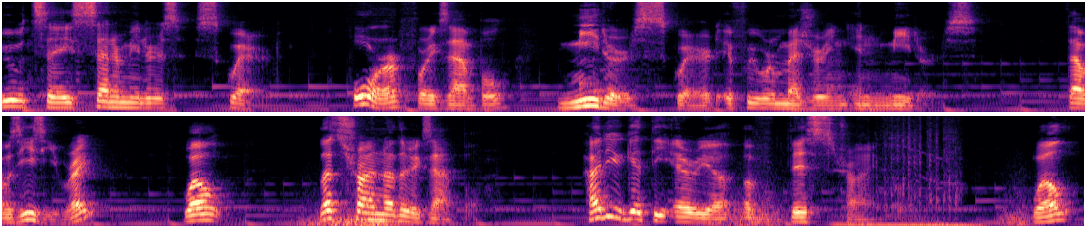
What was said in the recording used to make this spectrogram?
we would say centimeters squared. Or, for example, meters squared if we were measuring in meters. That was easy, right? Well, let's try another example. How do you get the area of this triangle? Well,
